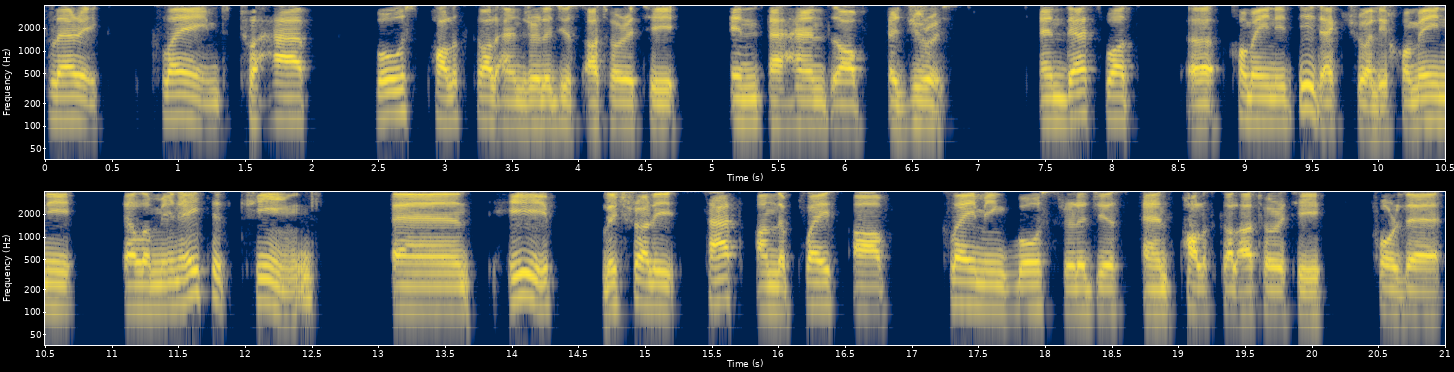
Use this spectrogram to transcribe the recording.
cleric claimed to have both political and religious authority in the hands of a jurist. And that's what uh, Khomeini did actually. Khomeini eliminated king and he literally sat on the place of claiming both religious and political authority for the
